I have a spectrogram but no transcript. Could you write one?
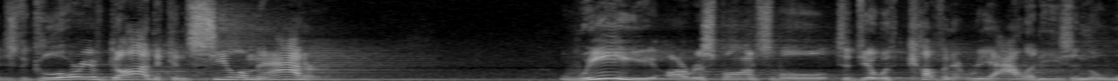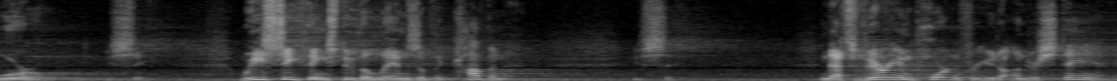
It is the glory of God to conceal a matter. We are responsible to deal with covenant realities in the world, you see. We see things through the lens of the covenant, you see. And that's very important for you to understand.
